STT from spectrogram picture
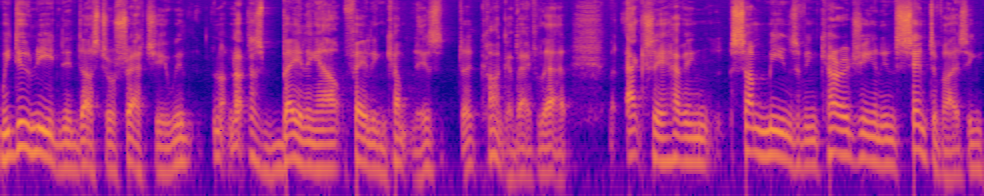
we do need an industrial strategy with not, not just bailing out failing companies, can't go back to that, but actually having some means of encouraging and incentivizing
